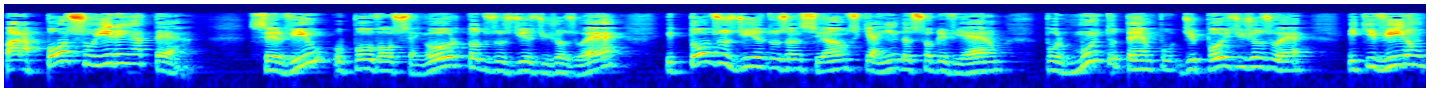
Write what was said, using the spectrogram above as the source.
para possuírem a terra. Serviu o povo ao Senhor todos os dias de Josué e todos os dias dos anciãos que ainda sobrevieram por muito tempo depois de Josué e que viram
